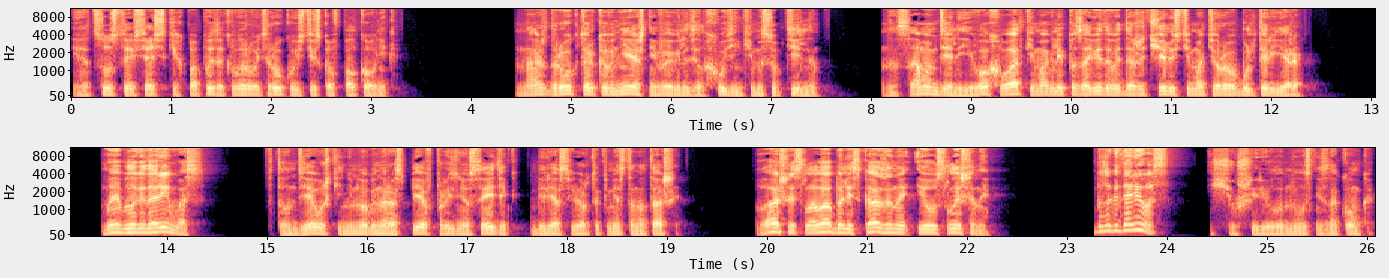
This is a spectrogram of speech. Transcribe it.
и отсутствия всяческих попыток вырвать руку из тисков полковника. Наш друг только внешне выглядел худеньким и субтильным. На самом деле его хватки могли позавидовать даже челюсти матерого бультерьера. «Мы благодарим вас», — в тон девушки, немного нараспев, произнес Эдик, беря сверток вместо Наташи. «Ваши слова были сказаны и услышаны». «Благодарю вас», — еще шире улыбнулась незнакомка.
